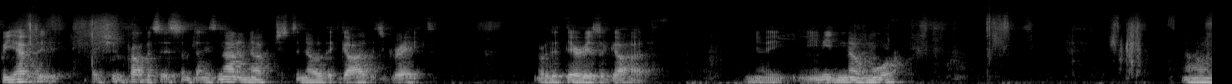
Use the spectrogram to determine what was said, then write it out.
But you have to, as Srila Prabhupada says, sometimes it's not enough just to know that God is great or that there is a God. You know, you, you need to know more. Um,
